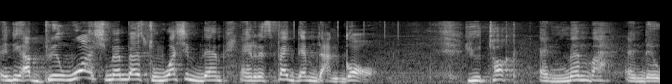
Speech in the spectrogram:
And they have brainwashed members to worship them and respect them than God. You talk and member and the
